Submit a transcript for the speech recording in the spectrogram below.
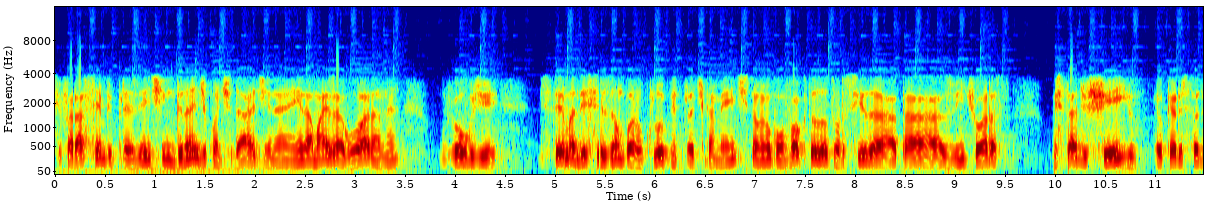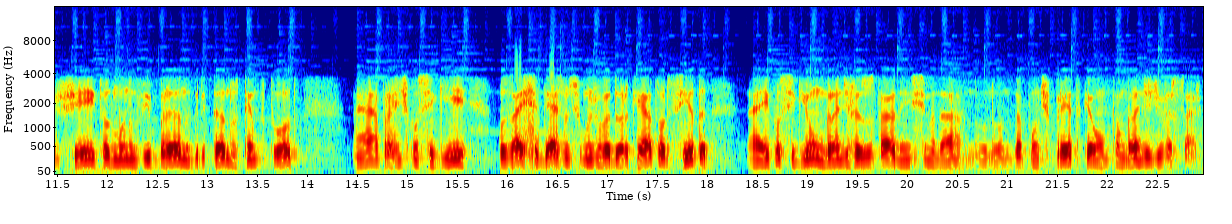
se fará sempre presente em grande quantidade, né? Ainda mais agora, né? Um jogo de, extrema decisão para o clube praticamente. Então eu convoco toda a torcida a estar às 20 horas o estádio cheio. Eu quero o estádio cheio, todo mundo vibrando, gritando o tempo todo, né? Para a gente conseguir usar esse 12 segundo jogador que é a torcida né? e conseguir um grande resultado em cima da, do, da Ponte Preta, que é um, que é um grande adversário.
